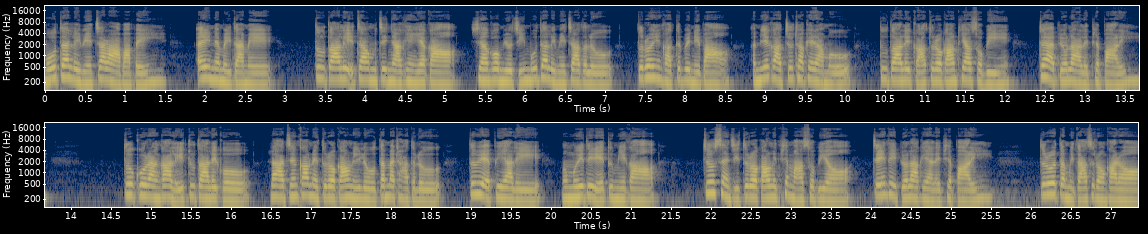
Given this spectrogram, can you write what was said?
မိုးတက်လေပြင်းကြလာပါပဲအဲ့ဒီနမိတ်တိုင်းပဲသူ့သားလေးအကြောင်းမကျင်ညာခင်ရက်ကရန်ကုန်မြို့ကြီးမိုးတက်လေပြင်းကြသလိုသူတို့ရင်ကတစ်ပင်နေပါအမြင့်ကကျွတ်ထွက်ခဲ့တာမို့သူ့သားလေးကသူတို့ကောင်းတယောက်ဆိုပြီးတက်ပြောလာလေဖြစ်ပါရီ သူကိုယ်တိုင်ကလေသူ့သားလေးကိုလာချင်းကောင်းတဲ့သူတော်ကောင်းလေးလို့သတ်မှတ်ထားသလိုသူ့ရဲ့အဖေကလေမမွေးသေးတဲ့သူမြေကကျိုးဆန်ကြီးသူတော်ကောင်းလေးဖြစ်မှာဆိုပြီးတော့ကျင်းသေးပြောလာခဲ့ရလေဖြစ်ပါရီသူတို့တမိသားစုတော်ကတော့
